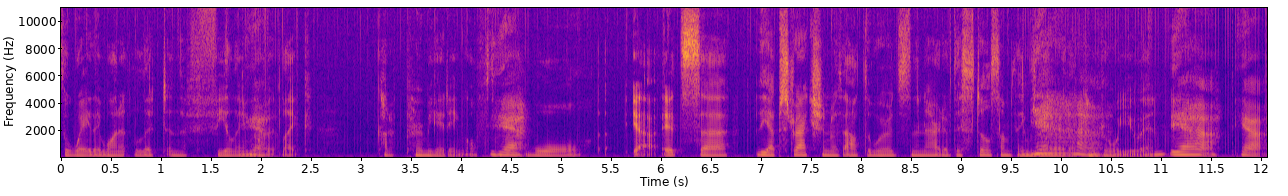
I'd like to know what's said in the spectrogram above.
the way they want it lit, and the feeling yeah. of it, like kind of permeating off the yeah. wall. Yeah, it's uh, the abstraction without the words and the narrative. There's still something there that can draw you in. Yeah, yeah.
